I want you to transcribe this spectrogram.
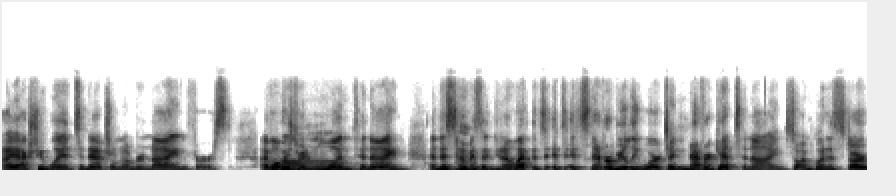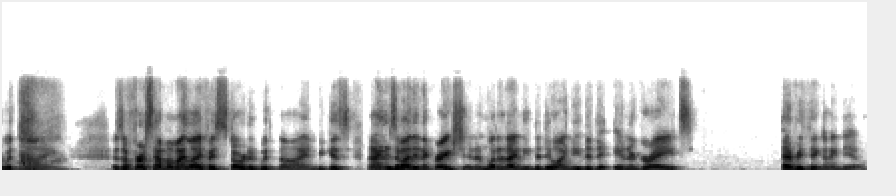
I actually went to natural number nine first. I've always oh. written one to nine, and this time I said, you know what? It's, it's it's never really worked. I never get to nine, so I'm going to start with nine. It was the first time in my life I started with nine because nine is about integration. And what did I need to do? I needed to integrate everything I knew.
